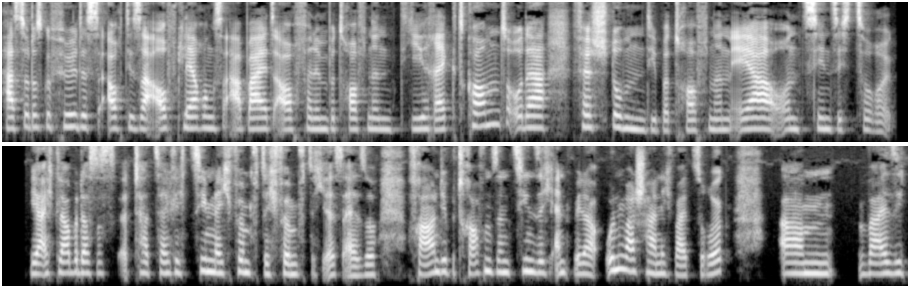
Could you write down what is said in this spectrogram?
hast du das Gefühl, dass auch diese Aufklärungsarbeit auch von den Betroffenen direkt kommt oder verstummen die Betroffenen eher und ziehen sich zurück? Ja, ich glaube, dass es äh, tatsächlich ziemlich 50-50 ist. Also Frauen, die betroffen sind, ziehen sich entweder unwahrscheinlich weit zurück, ähm, weil sie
